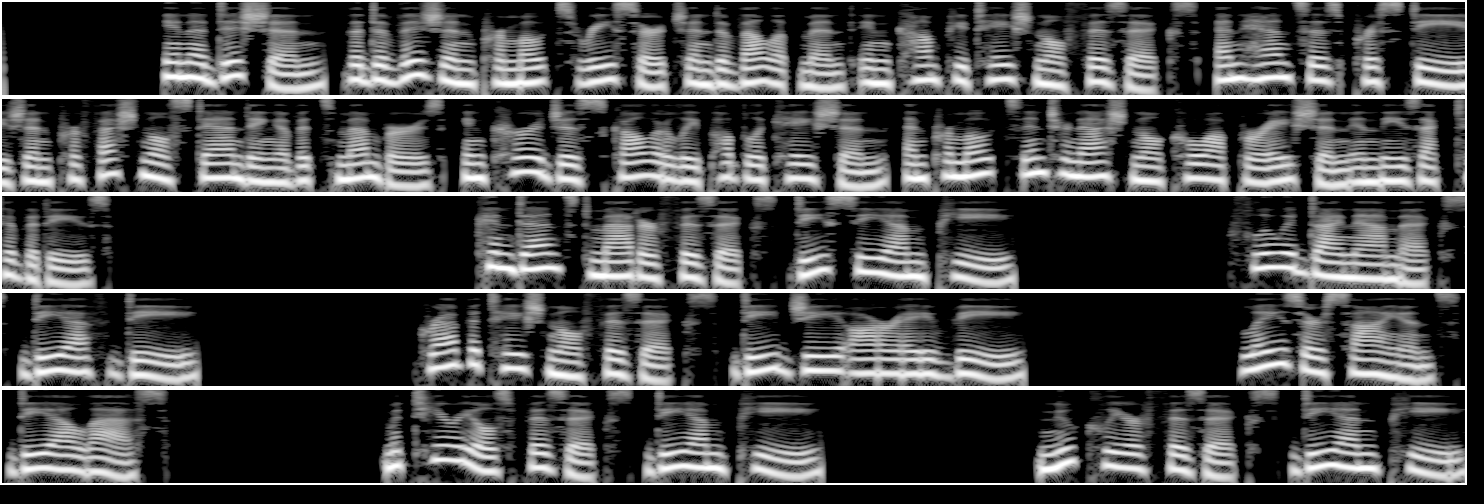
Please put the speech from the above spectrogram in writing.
In addition, the division promotes research and development in computational physics, enhances prestige and professional standing of its members, encourages scholarly publication, and promotes international cooperation in these activities. Condensed matter physics DCMP Fluid dynamics DFD Gravitational physics DGRAV Laser science DLS Materials Physics DMP Nuclear Physics DNP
